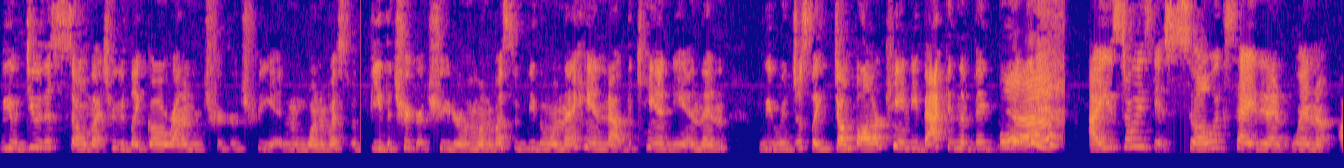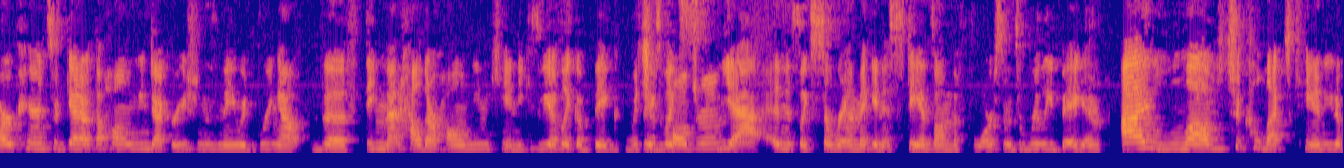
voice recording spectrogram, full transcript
we would do this so much. We would like go around and trick or treat, and one of us would be the trick or treater, and one of us would be the one that handed out the candy, and then we would just like dump all our candy back in the big bowl. Yeah. I used to always get so excited when our parents would get out the Halloween decorations and they would bring out the thing that held our Halloween candy because we have like a big Witch's big, like, cauldron? Yeah, and it's like ceramic and it stands on the floor, so it's really big. And I loved to collect candy to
